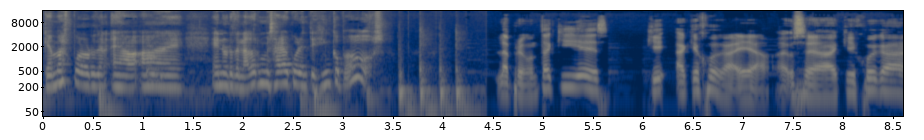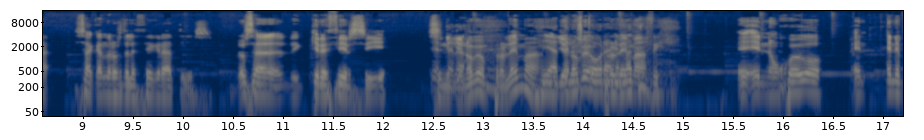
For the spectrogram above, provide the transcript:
Que además por orden- en ordenador me sale a 45 pavos. La pregunta aquí es, ¿qué, ¿a qué juega EA? O sea, ¿a qué juega sacando los DLC gratis? O sea, quiero decir, si, yo no veo un problema. ya yo te no veo un cobran en problema Battlefield. en un juego... En, en el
